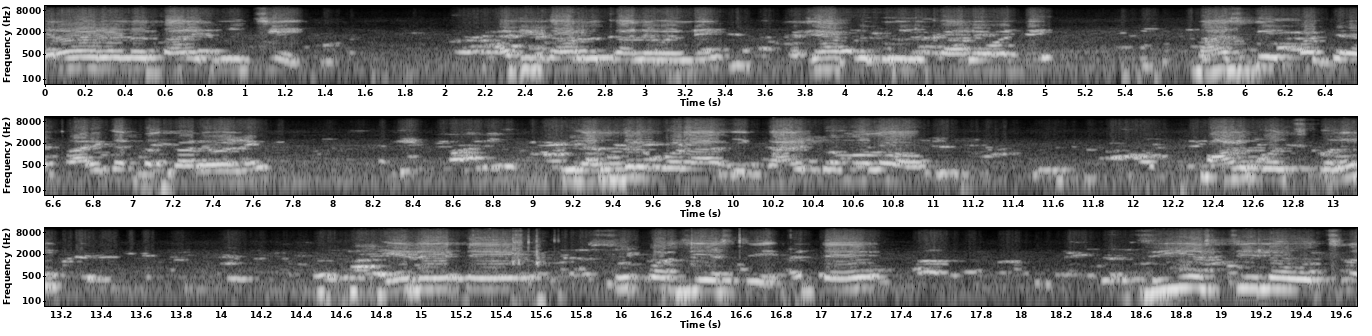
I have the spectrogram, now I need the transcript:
ఇరవై రెండో తారీఖు నుంచి అధికారులు కానివ్వండి ప్రజాప్రతినిధులు కానివ్వండి రాజకీయ పార్టీల కార్యకర్తలు కానివ్వండి వీళ్ళందరూ కూడా ఈ కార్యక్రమంలో పాల్పంచుకొని ఏదైతే సూపర్ జిఎస్టి అంటే జిఎస్టిలో వచ్చిన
